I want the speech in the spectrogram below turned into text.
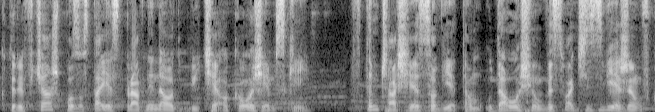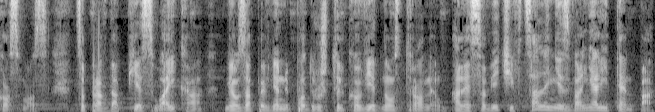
który wciąż pozostaje sprawny na odbicie okołoziemskiej. W tym czasie Sowietom udało się wysłać zwierzę w kosmos. Co prawda pies Łajka miał zapewniony podróż tylko w jedną stronę, ale Sowieci wcale nie zwalniali tempa.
